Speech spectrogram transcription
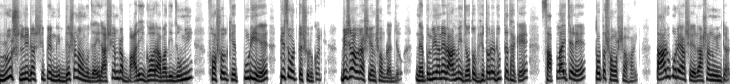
রুশ লিডারশিপের নির্দেশনা অনুযায়ী রাশিয়ানরা বাড়ি, ঘর, আবাদি, জমি, ফসল, ক্ষেত পুড়িয়ে পিছু হটতে শুরু করে। বিশাল রাশিয়ান সাম্রাজ্য। নেপোলিয়ানের আর্মি যত ভেতরে ঢুকতে থাকে সাপ্লাই চেনে তত সমস্যা হয়। তার উপরে আসে রাশান উইন্টার।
